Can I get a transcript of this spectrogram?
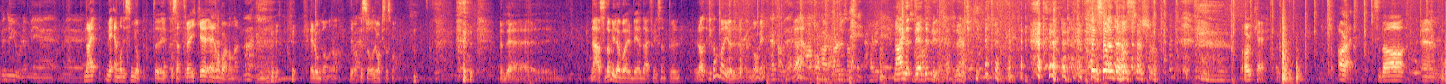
Men du gjorde det med, med Nei, med en av de som jobbet uh, på senteret. Ikke en av barna, nei. Nei. Eller ungdommene, da. De var ikke så, de var ikke så små. Men det Nei, så da vil jeg bare be deg, eksempel Vi kan bare gjøre det nå, vi. Ja, kan vi det? Ja. Og har, har du sånn Har du e Nei, det, det, det bruker jeg ikke. Det bruker jeg ikke. Så en demonstrasjon. Ok. All right. Så da eh,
